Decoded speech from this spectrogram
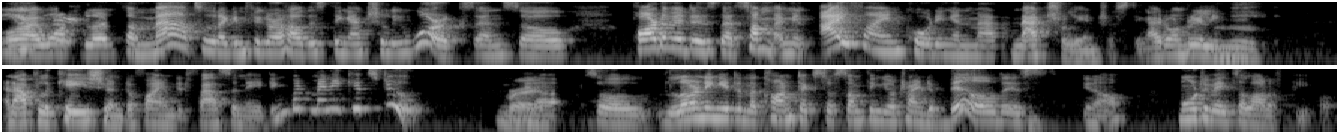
or I want to learn some math so that I can figure out how this thing actually works. And so, part of it is that some. I mean, I find coding and math naturally interesting. I don't really mm-hmm. need an application to find it fascinating, but many kids do. Right. You know? So learning it in the context of something you're trying to build is, you know, motivates a lot of people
